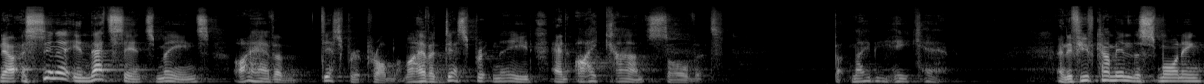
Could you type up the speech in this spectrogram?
Now, a sinner in that sense means I have a desperate problem, I have a desperate need, and I can't solve it. But maybe He can. And if you've come in this morning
